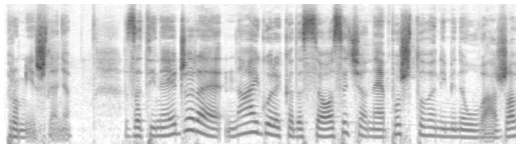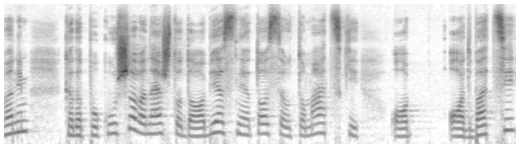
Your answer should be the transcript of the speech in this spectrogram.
promišljanja. Za tinejdžera je najgore kada se osjeća nepoštovanim i neuvažavanim, kada pokušava nešto da objasni, a to se automatski odbaci,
